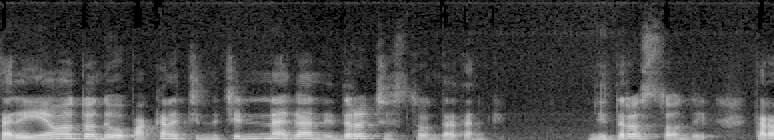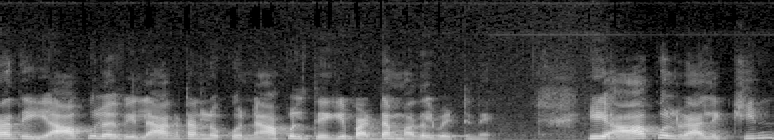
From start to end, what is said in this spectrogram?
సరే ఏమవుతుంది? ఓ పక్కన చిన్న చిన్నగా నిద్ర వచ్చేస్తుంది అతనికి. నిద్ర వస్తుంది. తర్వాత ఈ ఆకులు అవి లాగటంలో కొన్ని ఆకులు తెగి పడ్డం మొదలుపెట్టినాయి. ఈ ఆకులు రాలి. కింద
